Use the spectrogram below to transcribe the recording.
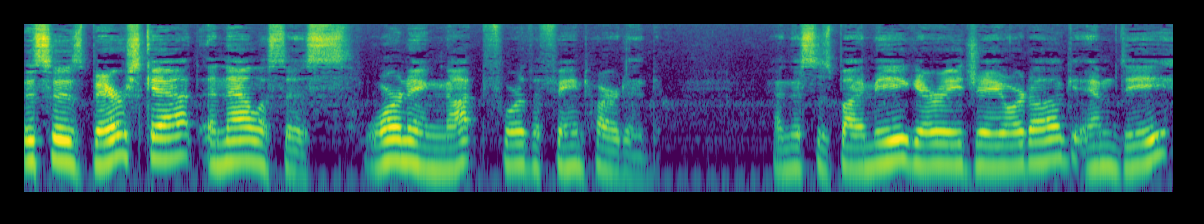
This is bear scat analysis. Warning, not for the faint-hearted. And this is by me, Gary J. Ordog, MD.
